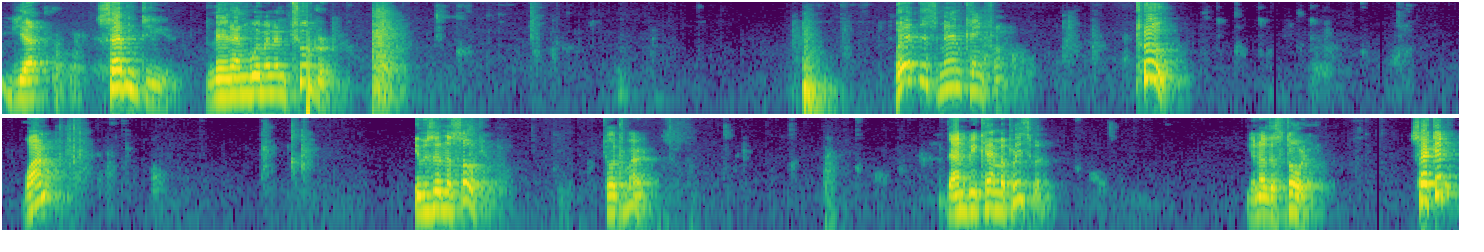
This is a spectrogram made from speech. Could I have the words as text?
yet 70 men and women and children. Where this man came from? Two. One, he was in a soldier, George Murray. Then became a policeman. You know the story. Second,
